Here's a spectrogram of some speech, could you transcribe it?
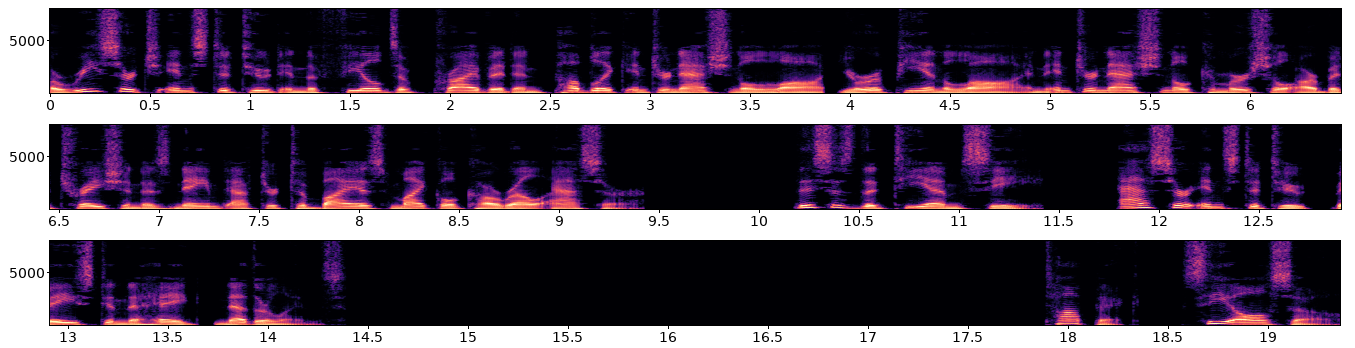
A research institute in the fields of private and public international law, European law and international commercial arbitration is named after Tobias Michael Karel Asser. This is the TMC. Asser Institute, based in The Hague, Netherlands. See also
